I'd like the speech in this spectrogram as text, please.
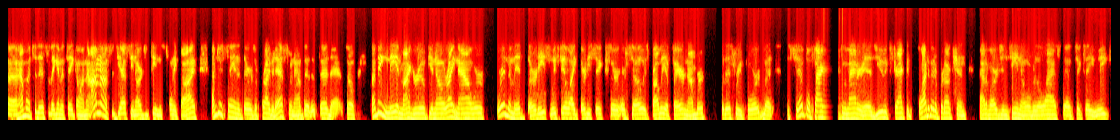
Uh, how much of this are they going to take on? Now, I'm not suggesting Argentina's 25. I'm just saying that there was a private estimate out there that said that. So I think me and my group, you know, right now we're we're in the mid 30s. We feel like 36 or, or so is probably a fair number for this report. But the simple fact of the matter is, you've extracted quite a bit of production out of Argentina over the last uh, six, eight weeks.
